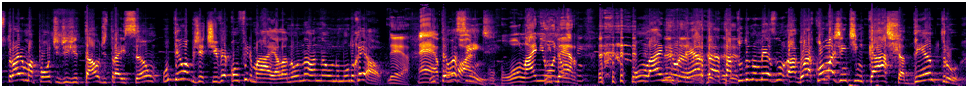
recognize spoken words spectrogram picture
constrói uma ponte digital de traição, o teu objetivo é confirmar ela no, na- no, no mundo real. É. É, eu então, assim, O online e o então, oner. Online e Oner tá, tá tudo no mesmo. Agora, como a gente encaixa dentro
